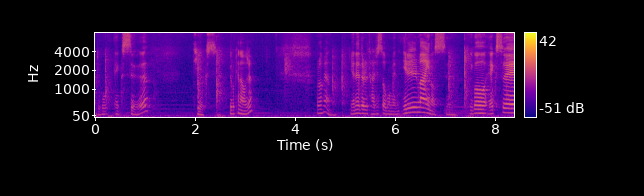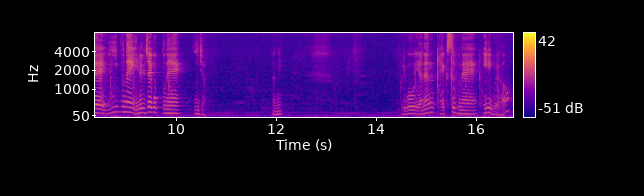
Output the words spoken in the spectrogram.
그리고 x dx 이렇게 나오죠? 그러면 얘네들을 다시 써보면 1 마이너스 이거 x의 2분의 1제곱분의 2죠. 맞니? 그리고 얘는 x분의 1이고요.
